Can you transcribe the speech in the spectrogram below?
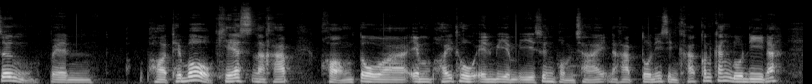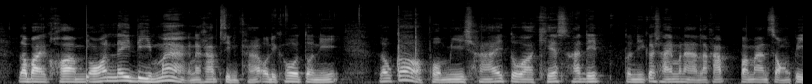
ซึ่งเป็น portable case นะครับของตัว M.2 NVMe ซึ่งผมใช้นะครับ ตัวนี้สินค้าค่อนข้างดูดีนะ ระบายความร้อนได้ดีมากนะครับ สินค้า Orico ตัวนี้ แล้วก็ผมมีใช้ตัวเคส hard disk ตัวนี้ก็ใช้มานานแล้วครับ ประมาณ 2 ปี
